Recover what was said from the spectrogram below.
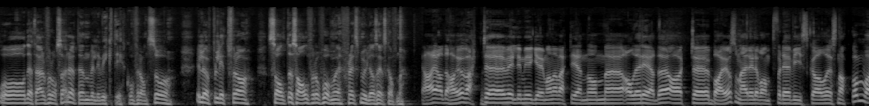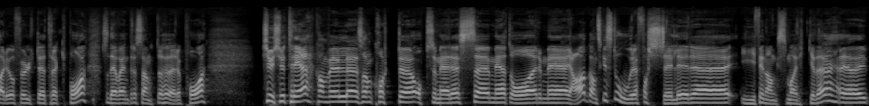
Og dette er for oss her en veldig viktig konferanse. Og vi løper litt fra sal til sal for å få med flest mulig av selskapene. Ja, ja, Det har jo vært uh, veldig mye gøy man har vært igjennom uh, allerede. Art uh, Bio, som er relevant for det vi skal snakke om, var det jo fullt trøkk på. Så det var interessant å høre på. 2023 kan vel eh, sånn kort uh, oppsummeres uh, med et år med ja, ganske store forskjeller i finansmarkedet.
